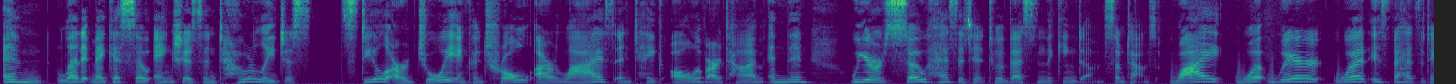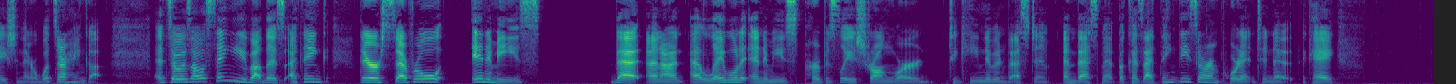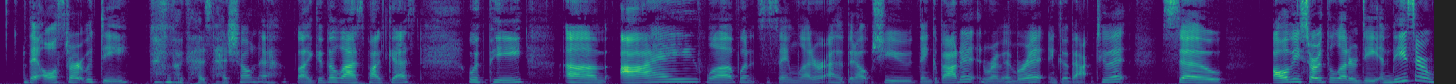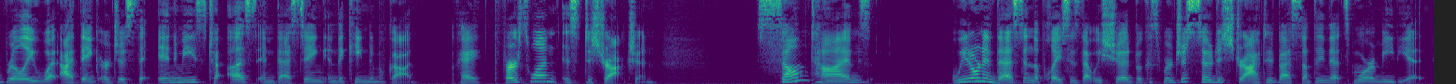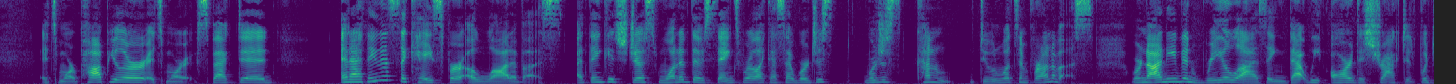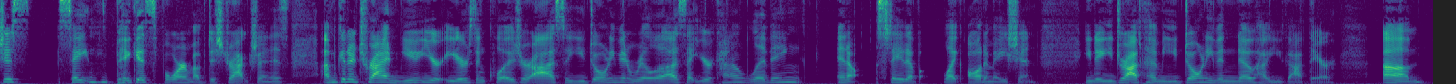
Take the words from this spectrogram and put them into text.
and let it make us so anxious and totally just steal our joy and control our lives and take all of our time and then we are so hesitant to invest in the kingdom sometimes why what where what is the hesitation there what's our hang up and so as i was thinking about this i think there are several enemies that and I, I labeled it enemies purposely a strong word to kingdom investment investment because I think these are important to note. Okay. They all start with D because as y'all know, like in the last podcast with P. Um, I love when it's the same letter. I hope it helps you think about it and remember it and go back to it. So all of you start with the letter D, and these are really what I think are just the enemies to us investing in the kingdom of God. Okay. The first one is distraction sometimes we don't invest in the places that we should because we're just so distracted by something that's more immediate. It's more popular, it's more expected. And I think that's the case for a lot of us. I think it's just one of those things where like I said we're just we're just kind of doing what's in front of us. We're not even realizing that we are distracted, which is Satan's biggest form of distraction is I'm going to try and mute your ears and close your eyes so you don't even realize that you're kind of living in a state of like automation. You know, you drive home and you don't even know how you got there. Um,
